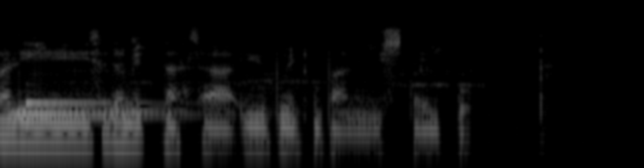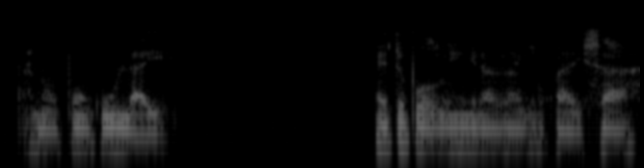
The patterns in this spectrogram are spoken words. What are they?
Bali sa damit nasa iyo po kung paano yung style po. Ano pong kulay. Ito po yung ginagawa ko pa sa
